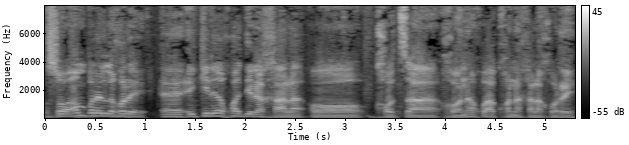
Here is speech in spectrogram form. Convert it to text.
so a mpolelele gore eh, e kile go a diragala o kgotsa gona go a kgonagala gore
